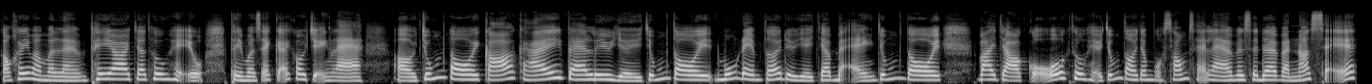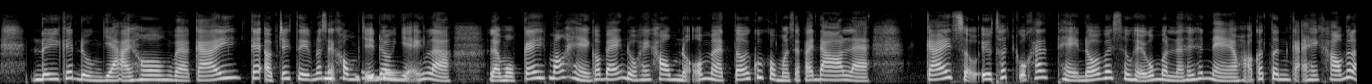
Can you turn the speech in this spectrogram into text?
Còn khi mà mình làm PR cho thương hiệu thì mình sẽ kể câu chuyện là ờ, chúng tôi có cái value gì? Chúng tôi muốn đem tới điều gì cho bạn? Chúng tôi vai trò của thương hiệu chúng tôi trong cuộc sống sẽ là ABCD và nó sẽ đi cái đường dài hơn và cái cái objective nó sẽ không chỉ đơn giản là là một cái món hàng có bán được hay không nữa mà tới cuối cùng mình sẽ phải đo là cái sự yêu thích của khách hàng đối với thương hiệu của mình là thế thế nào họ có tin cậy hay không tức là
